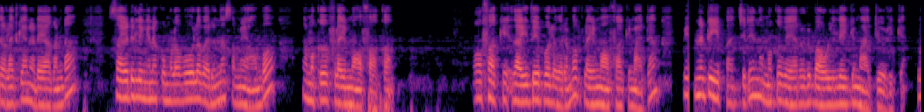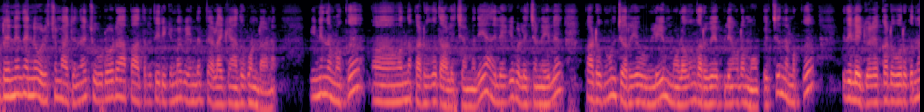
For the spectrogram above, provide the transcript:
തിളയ്ക്കാൻ ഇടയാകണ്ട. സൈഡിൽ ഇങ്ങനെ കുമ്പള പോലെ വരുന്ന സമയമാകുമ്പോൾ നമുക്ക് ഫ്ലെയിം ഓഫാക്കാം ഓഫാക്കി ഇതേപോലെ വരുമ്പോൾ ഫ്ലെയിം ഓഫാക്കി മാറ്റാം. എന്നിട്ട് ഈ പച്ചടി നമുക്ക് വേറൊരു ബൗളിലേക്ക് മാറ്റി ഒഴിക്കാം. ഉടനെ തന്നെ ഒഴിച്ചു മാറ്റുന്ന ചൂടോടെ ആ പാത്രത്തിൽ ഇരിക്കുമ്പോൾ വീണ്ടും തിളയ്ക്കാം. അതുകൊണ്ടാണ്. ഇനി നമുക്ക് ഒന്ന് കടുക് തളിച്ചാൽ മതി. അതിലേക്ക് വെളിച്ചെണ്ണയിൽ കടുകും ചെറിയ ഉള്ളിയും മുളകും കറിവേപ്പിലയും കൂടെ മൂപ്പിച്ച് നമുക്ക് ഇതിലേക്ക് കടുക് വറുക്കുന്ന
